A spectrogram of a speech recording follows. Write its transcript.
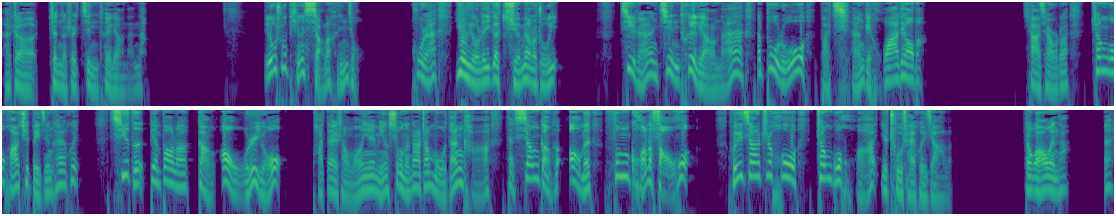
啊这真的是进退两难呐。刘淑平想了很久，忽然又有了一个绝妙的主意。既然进退两难，那不如把钱给花掉吧。恰巧的，张国华去北京开会，妻子便报了港澳五日游。他带上王延明送的那张牡丹卡，在香港和澳门疯狂的扫货。回家之后，张国华也出差回家了。张国华问他：“哎，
